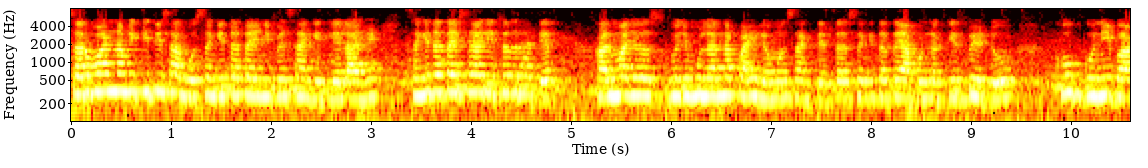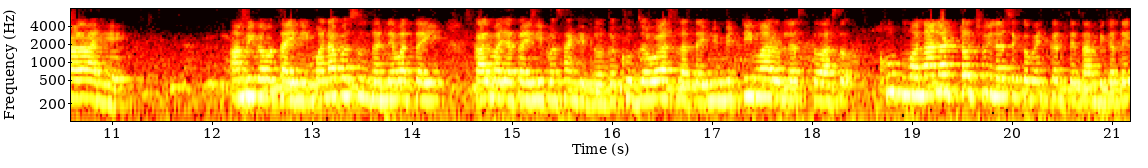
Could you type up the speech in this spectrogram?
सर्वांना मी किती सांगू? संगीताताईंनी पण सांगितलेलं आहे. संगीताताई सर इथंच राहतात. काल माझ्या म्हणजे मुलांना पाहिलं म्हणून सांगते. तर संगीताताई आपण नक्कीच भेटू. खूप गुणी बाळ आहे. अंबिका मनापासून धन्यवाद ताई. काल माझ्या ताईनी पण सांगितलं होतं खूप जवळ असला ताई मी मिट्टी मारलं असतं असं खूप मनाला टच होईल असे कमेंट करते अंबिका ताई.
